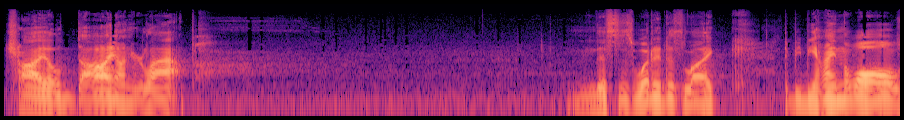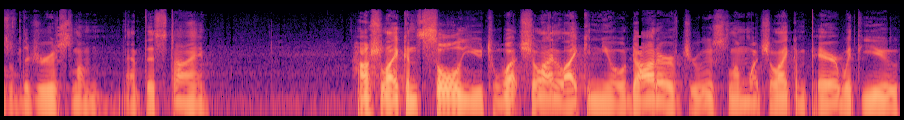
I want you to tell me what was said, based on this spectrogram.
child die on your lap. This is what it is like to be behind the walls of the Jerusalem at this time. How shall I console you? To what shall I liken you, O daughter of Jerusalem? What shall I compare with you?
